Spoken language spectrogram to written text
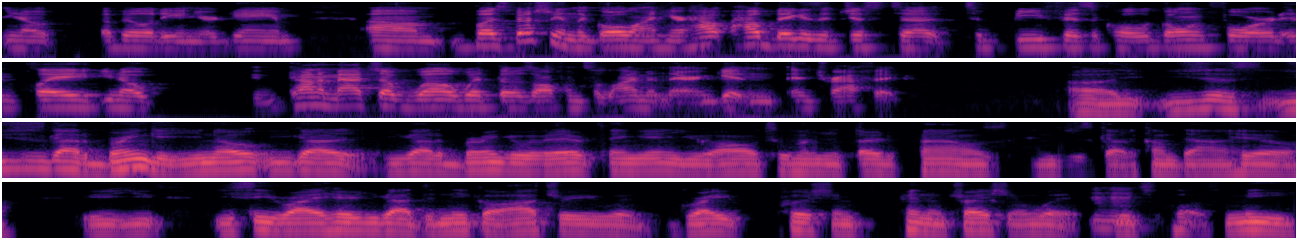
you know ability in your game. Um, but especially in the goal line here, how how big is it just to to be physical going forward and play? You know, kind of match up well with those offensive linemen there and get in, in traffic. Uh, you just you just got to bring it. You know, you got to you got to bring it with everything in you. All 230 pounds, and just got to come downhill. You you you see right here, you got Denico Autry with great push and penetration, with mm-hmm. which helps me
